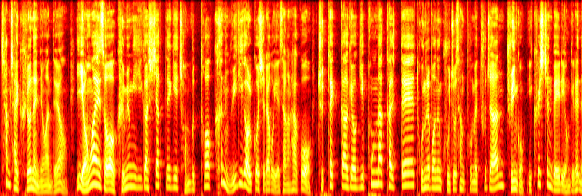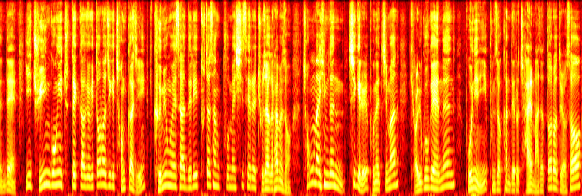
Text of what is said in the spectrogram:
참잘 그려낸 영화인데요. 이 영화에서 금융위기가 시작되기 전부터 큰 위기가 올 것이라고 예상을 하고 주택 가격이 폭락할 때 돈을 버는 구조 상품에 투자한 주인공 이 크리스천 베일이 연기를 했는데 이 주인공이 주택 가격이 떨어지기 전까지 금융회사들이 투자 상품의 시세를 조작을 하면서 정말 힘든 시기를 보냈지만 결국에는 본인이 분석한 대로 잘 맞아 떨어뜨려서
